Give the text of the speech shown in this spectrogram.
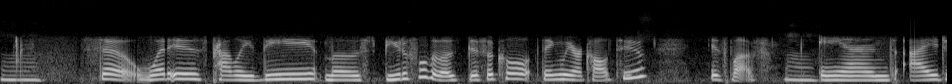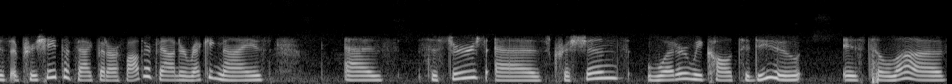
Mm. So, what is probably the most beautiful, the most difficult thing we are called to is love. Mm. And I just appreciate the fact that our father founder recognized as sisters, as Christians, what are we called to do is to love,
